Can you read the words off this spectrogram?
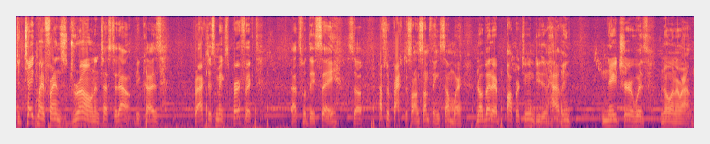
to take my friend's drone and test it out because practice makes perfect. That's what they say. So have to practice on something somewhere. No better opportunity than having nature with no one around.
